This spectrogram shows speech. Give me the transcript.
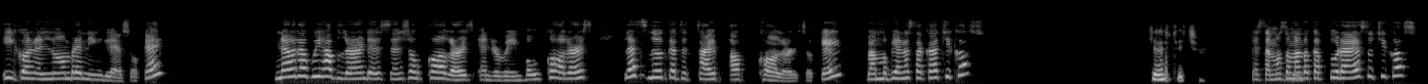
y con el nombre en inglés. ¿Ok? Now that we have learned the essential colors and the rainbow colors, let's look at the type of colors, ¿ok? ¿Vamos bien hasta acá, chicos? Yes, teacher. ¿Estamos tomando captura de esto, chicos?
